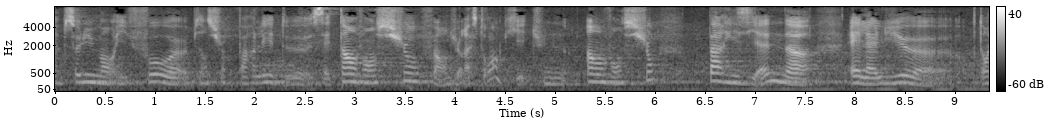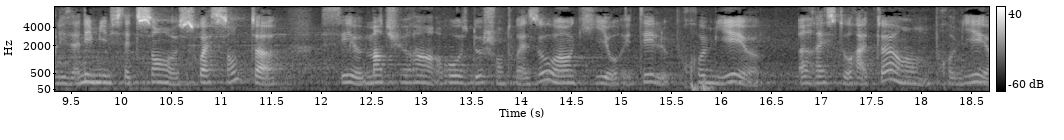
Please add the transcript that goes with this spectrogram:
absolument. Il faut euh, bien sûr parler de cette invention enfin, du restaurant qui est une invention parisienne. Elle a lieu euh, dans les années 1760. C'est euh, Mathurin Rose de Chantoiseau hein, qui aurait été le premier restaurateur, hein, premier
